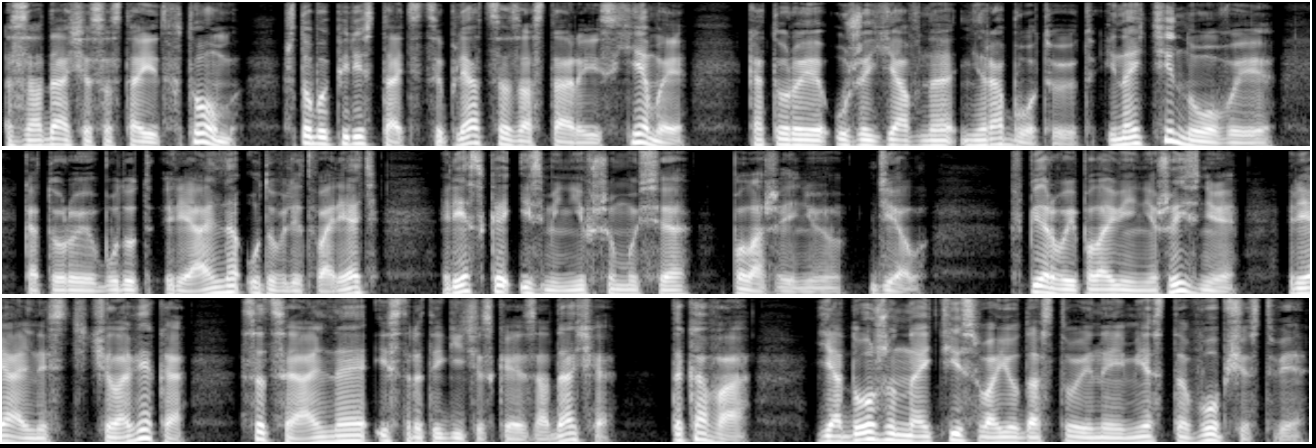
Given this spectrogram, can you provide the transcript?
Задача состоит в том, чтобы перестать цепляться за старые схемы, которые уже явно не работают, и найти новые — которые будут реально удовлетворять резко изменившемуся положению дел. В первой половине жизни реальность человека, социальная и стратегическая задача такова «я должен найти свое достойное место в обществе».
